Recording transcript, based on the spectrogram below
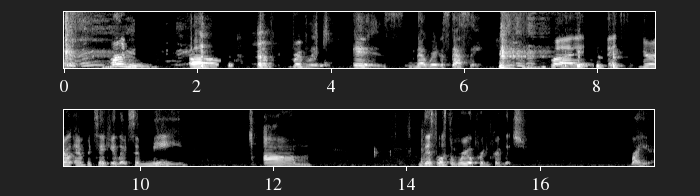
worthy of the privilege is that we're discussing. but this girl in particular, to me, um, this was some real pretty privilege right here.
